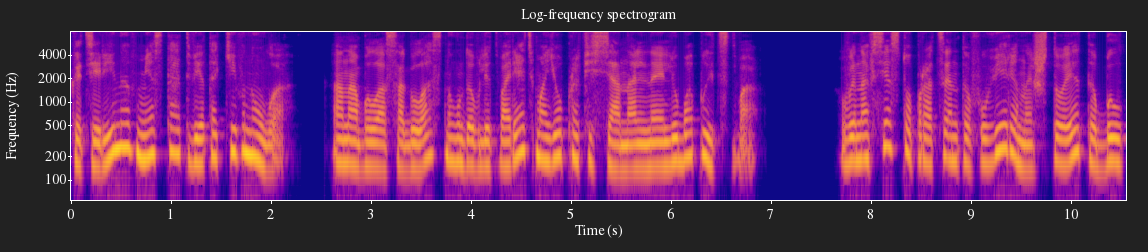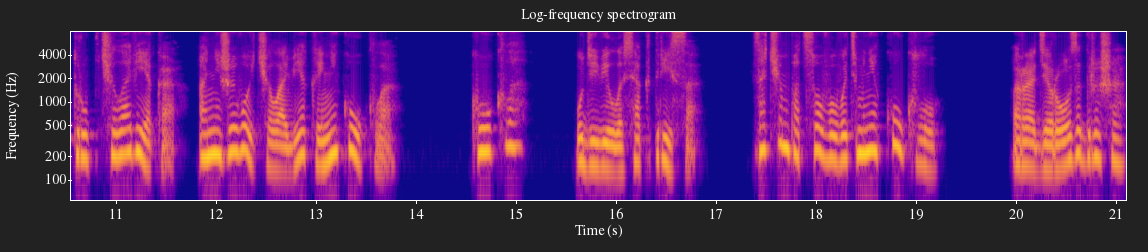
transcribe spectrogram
Катерина вместо ответа кивнула. Она была согласна удовлетворять мое профессиональное любопытство. Вы на все сто процентов уверены, что это был труп человека, а не живой человек и не кукла? Кукла? Удивилась актриса. Зачем подсовывать мне куклу? Ради розыгрыша.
